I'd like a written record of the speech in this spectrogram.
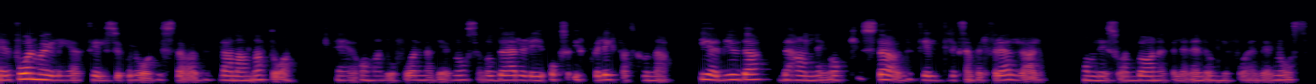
eh, får möjlighet till psykologiskt stöd, bland annat då eh, om man då får den här diagnosen. Och där är det också ypperligt att kunna erbjuda behandling och stöd till till exempel föräldrar om det är så att barnet eller en unge får en diagnos.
